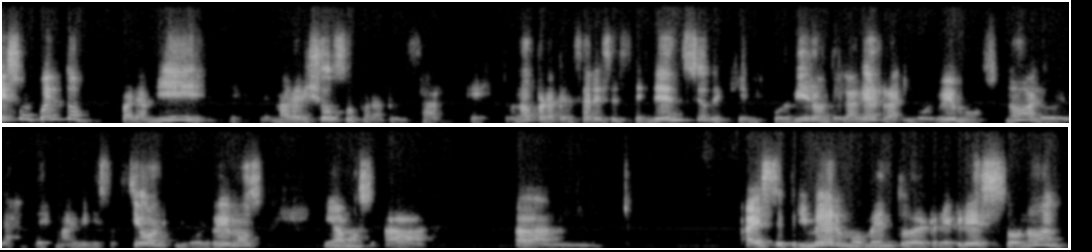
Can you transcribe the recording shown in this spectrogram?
que es un cuento para mí este, maravilloso para pensar esto, ¿no? Para pensar ese silencio de quienes volvieron de la guerra y volvemos, ¿no? A lo de la desmovilización y volvemos, digamos, a, a, ese primer momento del regreso, ¿no?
